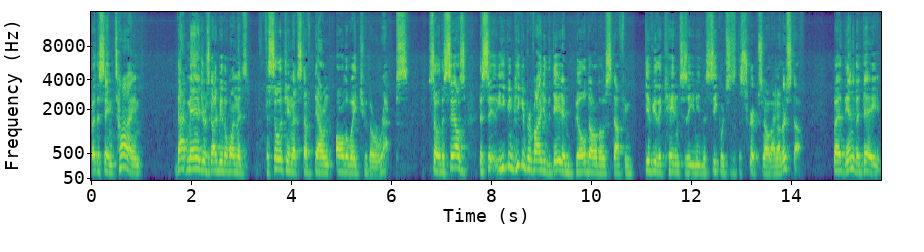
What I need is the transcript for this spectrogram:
but at the same time, that manager's got to be the one that's facilitating that stuff down all the way to the reps. So the sales, the he can he can provide you the data and build all those stuff and give you the cadences that you need, and the sequences, the scripts, and all that other stuff. But at the end of the day,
